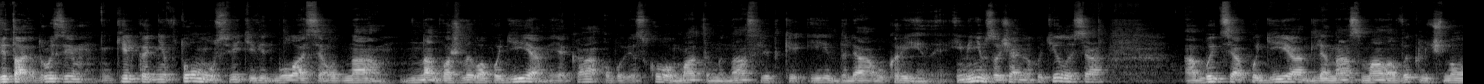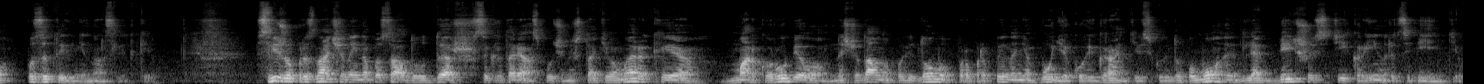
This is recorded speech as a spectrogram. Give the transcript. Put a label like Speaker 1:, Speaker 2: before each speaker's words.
Speaker 1: Вітаю, друзі! Кілька днів тому у світі відбулася одна надважлива подія, яка обов'язково матиме наслідки і для України. І мені б звичайно хотілося, аби ця подія для нас мала виключно позитивні наслідки. Свіжо призначений на посаду держсекретаря Сполучених Штатів Америки Марко Рубіо нещодавно повідомив про припинення будь-якої грантівської допомоги для більшості країн-реципієнтів.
